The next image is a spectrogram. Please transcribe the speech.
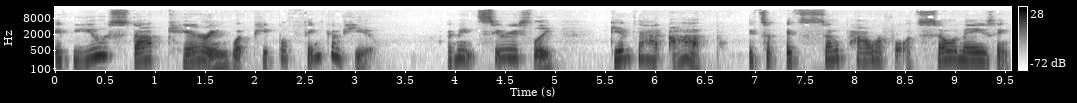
if you stop caring what people think of you. I mean, seriously, give that up. It's a, it's so powerful. It's so amazing.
